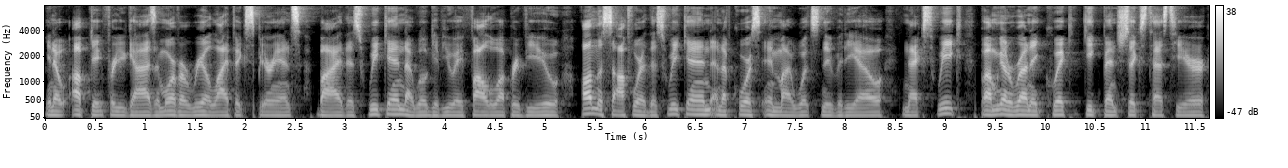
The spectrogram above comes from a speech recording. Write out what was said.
you know, update for you guys and more of a real life experience by this weekend. I will give you a follow up review on the software this weekend. And of course, in my What's New video next week. But I'm going to run a quick Geekbench 6 test here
